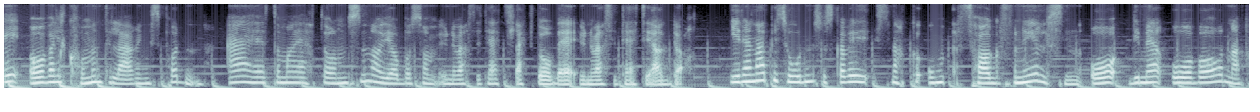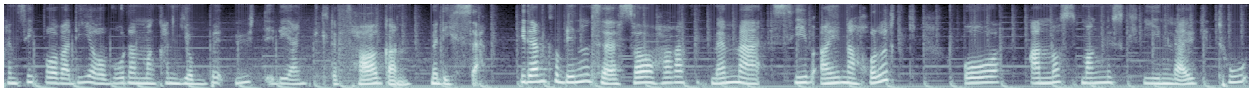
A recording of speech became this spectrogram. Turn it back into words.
Hei og velkommen til Læringspodden. Jeg heter Mariette Aanensen og jobber som universitetslektor ved Universitetet i Agder. I denne episoden skal vi snakke om fagfornyelsen og de mer overordna prinsipper og verdier, og hvordan man kan jobbe ut i de enkelte fagene med disse. I den forbindelse har jeg fått med meg Siv Aina Holk og Anders Magnus Kvinlaug, to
